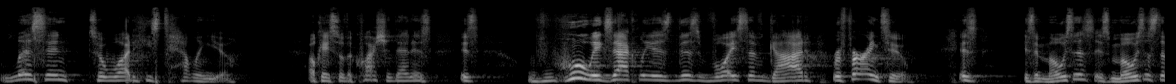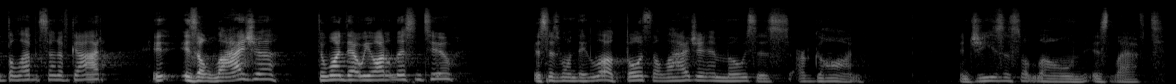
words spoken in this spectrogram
Listen to what he's telling you. Okay, so the question then is, is who exactly is this voice of God referring to? Is, is it Moses? Is Moses the beloved Son of God? Is Elijah the one that we ought to listen to? It says, when they look, both Elijah and Moses are gone, and Jesus alone is left.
